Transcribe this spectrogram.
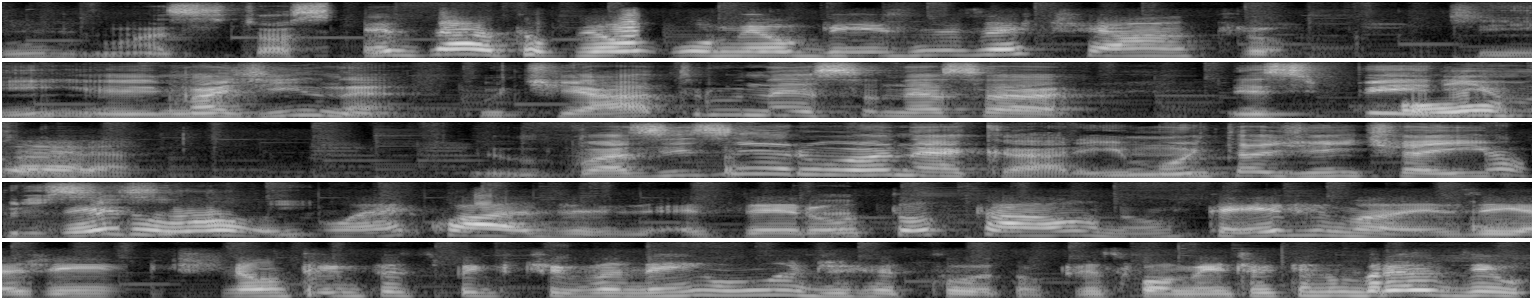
uma situação. Exato, o meu, o meu business é teatro. Sim, imagina, o teatro nessa, nessa, nesse período quase zerou, né, cara? E muita gente aí não, precisa. Zerou, não é quase, zerou total, não teve mais. E a gente não tem perspectiva nenhuma de retorno, principalmente aqui no Brasil.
